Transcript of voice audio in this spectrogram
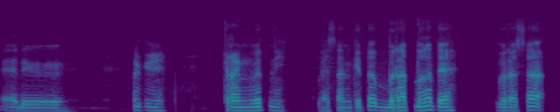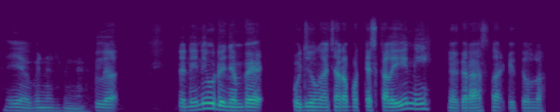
Aduh. Oke, keren banget nih. Bahasan kita berat banget ya. Gue rasa Iya benar-benar. gila. Dan ini udah nyampe ujung acara podcast kali ini, nggak kerasa gitu loh.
